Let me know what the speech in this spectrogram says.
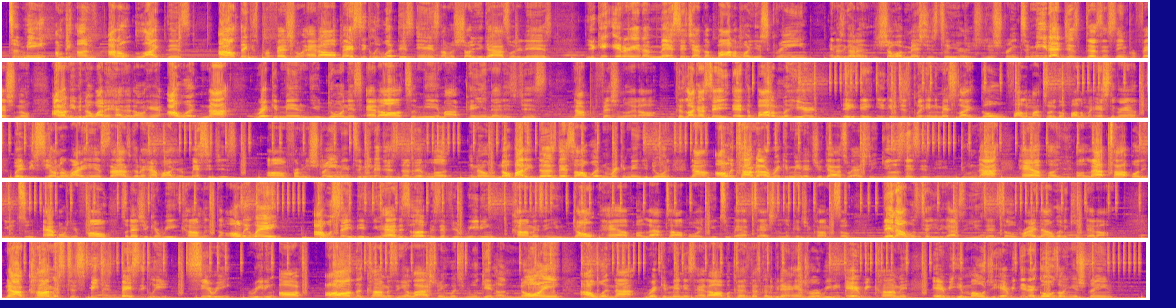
to me, I'm gonna be honest, I don't like this I don't think it's professional at all. Basically what this is, and I'm gonna show you guys what it is. You can enter in a message at the bottom of your screen and it's gonna show a message to your, your screen. To me, that just doesn't seem professional. I don't even know why they had that on here. I would not recommend you doing this at all. To me, in my opinion, that is just not professional at all. Because like I said, at the bottom of here, it, it, you can just put any message like go follow my Twitter, go follow my Instagram. But if you see on the right hand side, it's gonna have all your messages um, from your stream. And to me, that just doesn't look, you know, nobody does that. So I wouldn't recommend you doing it. Now, only time that I recommend that you guys will actually use this is if you do not have a, a laptop or the YouTube app on your phone so that you can read comments. The only way I would say if you have this up is if you're reading comments and you don't have a laptop or a YouTube app to actually look at your comments. So then I would tell you guys to use that. So right now I'm gonna keep that off. Now comments to speech is basically Siri reading off all the comments in your live stream, which will get annoying. I would not recommend this at all because that's going to be that Android reading every comment, every emoji, everything that goes on your stream.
